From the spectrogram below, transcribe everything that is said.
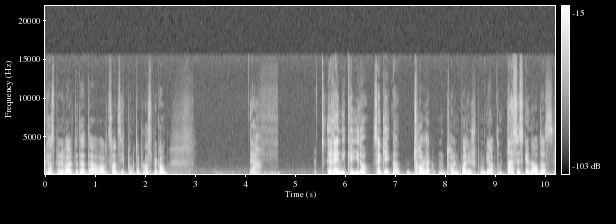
Kasper Rivalto, der hat da aber auch 20 Punkte plus bekommen. Ja. Renny Keido, sein Gegner, ein toller, einen tollen Qualisprung gehabt. Und das ist genau das.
